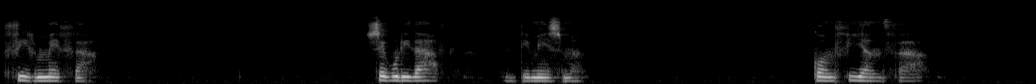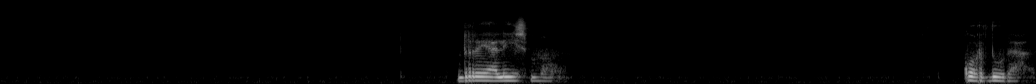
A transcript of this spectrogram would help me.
Firmeza, seguridad en ti misma, confianza. Realismo, cordura.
